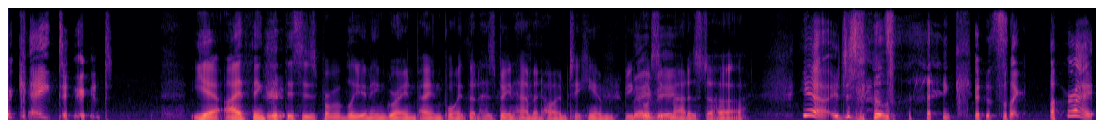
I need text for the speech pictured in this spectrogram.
okay, dude. Yeah, I think that this is probably an ingrained pain point that has been hammered home to him because Maybe. it matters to her. Yeah, it just feels like it's like, all right,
